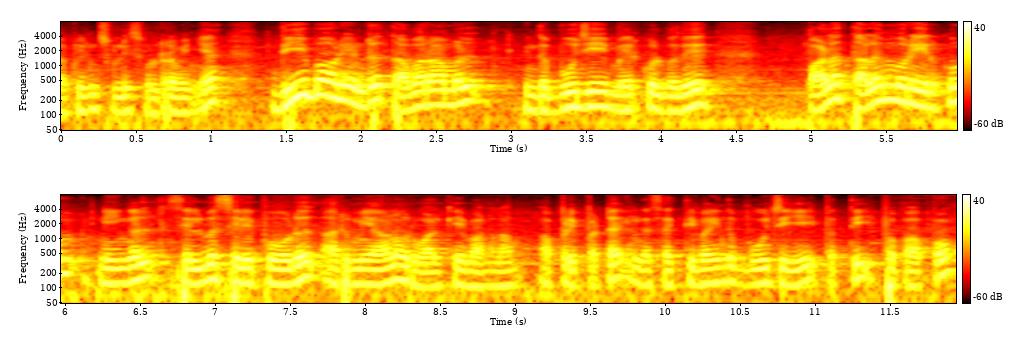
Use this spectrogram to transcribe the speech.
அப்படின்னு சொல்லி சொல்கிறவங்க தீபாவளி என்று தவறாமல் இந்த பூஜையை மேற்கொள்வது பல தலைமுறையிற்கும் நீங்கள் செல்வ செழிப்போடு அருமையான ஒரு வாழ்க்கை வாழலாம். அப்படிப்பட்ட இந்த சக்தி வாய்ந்த பூஜையை பற்றி இப்போ பார்ப்போம்.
